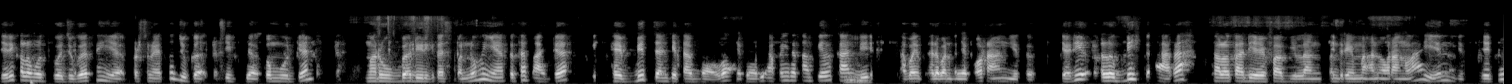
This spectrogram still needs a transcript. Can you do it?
Jadi kalau menurut gue juga nih ya persona itu juga tidak kemudian merubah diri kita sepenuhnya, tetap ada habit yang kita bawa dari apa yang kita tampilkan Hmm. di apa hadapan banyak orang gitu. Jadi lebih ke arah kalau tadi Eva bilang penerimaan orang lain gitu. Jadi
